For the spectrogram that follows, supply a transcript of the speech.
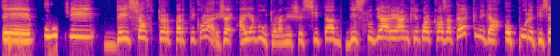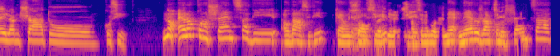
E usi dei software particolari? Cioè, hai avuto la necessità di studiare anche qualcosa tecnica oppure ti sei lanciato così? No, ero a conoscenza di Audacity, che è un okay, software sì, di registrazione sì. voce. Ne, ne, ero già a conoscenza, sì.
